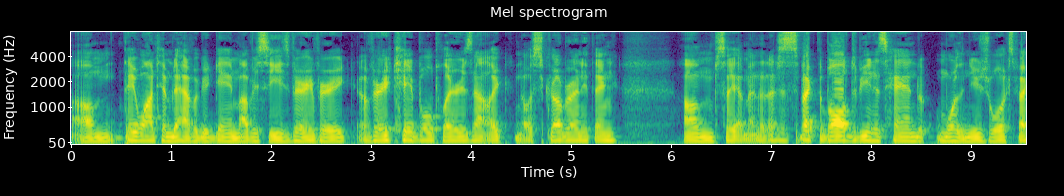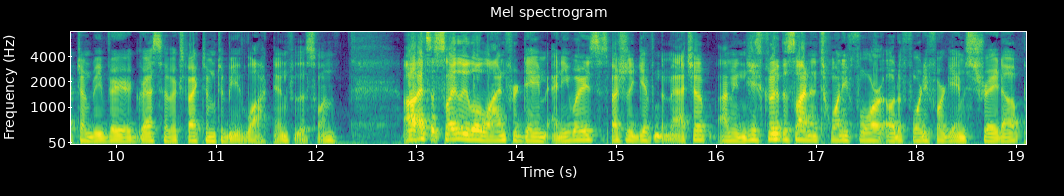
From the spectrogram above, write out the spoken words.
Um, they want him to have a good game. Obviously, he's very, very a very capable player. He's not like no scrub or anything. Um, so yeah, man, I just expect the ball to be in his hand more than usual. Expect him to be very aggressive. Expect him to be locked in for this one. Uh, it's a slightly low line for Dame, anyways, especially given the matchup. I mean, he's cleared this line in 24 out of 44 games straight up,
